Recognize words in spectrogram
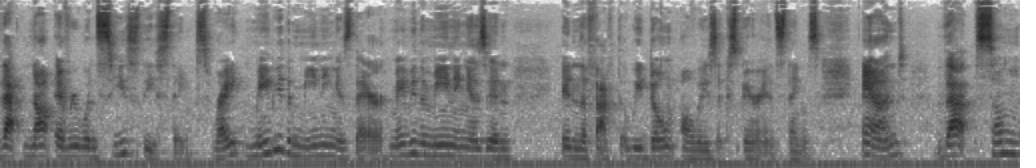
that not everyone sees these things, right? Maybe the meaning is there. Maybe the meaning is in in the fact that we don't always experience things, and that some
